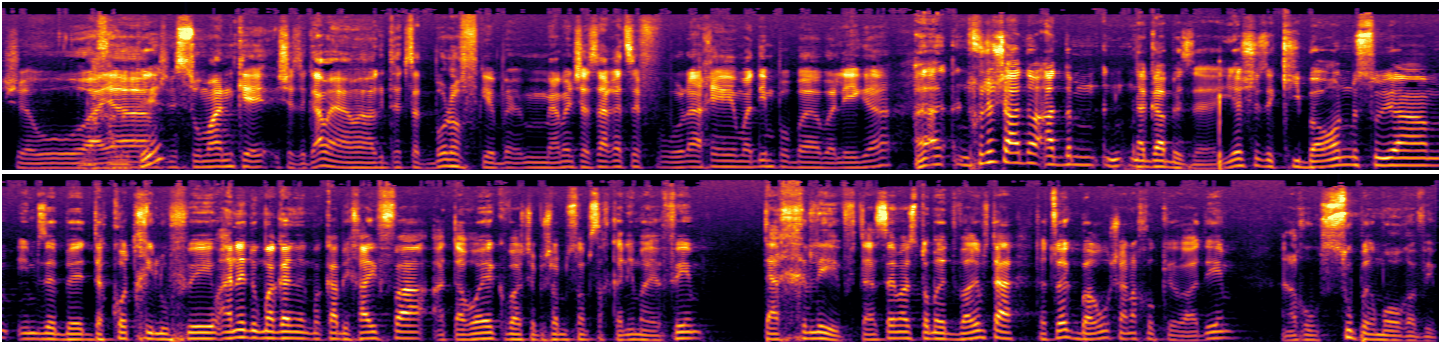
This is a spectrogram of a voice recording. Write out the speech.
שהוא היה. מסומן כ... שזה גם היה קצת בולוף, כמאמן שעשה רצף אולי הכי מדהים פה ב- בליגה. אני חושב שאדם נגע בזה. יש איזה קיבעון מסוים, אם זה בדקות חילופים. אני לדוגמה גם מכבי חיפה, אתה רואה כבר שבשלב מסוים שחקנים עייפים, תחליף, תעשה מה זאת אומרת, דברים שאתה אתה צועק, ברור שאנחנו כאוהדים, אנחנו סופר מעורבים.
